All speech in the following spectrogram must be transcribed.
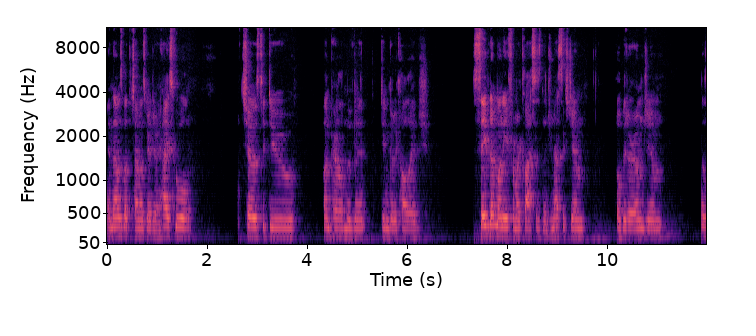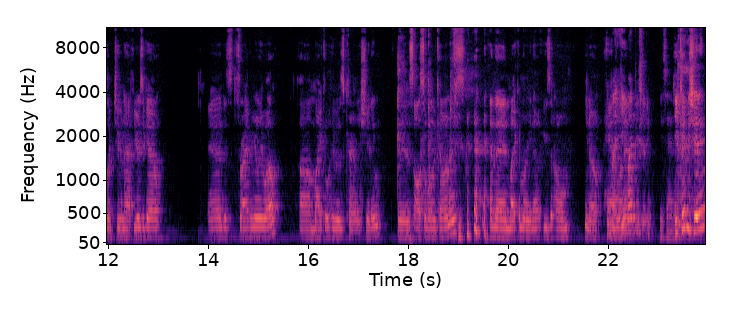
and that was about the time I was graduating high school. Chose to do unparalleled movement. Didn't go to college. Saved up money from our classes in the gymnastics gym. Opened our own gym. That was like two and a half years ago, and it's thriving really well. Um, Michael, who is currently shitting, is also one of the co-owners, and then Micah Marino, he's at home, you know, He might, he might be shitting. He's saying He could be shitting,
